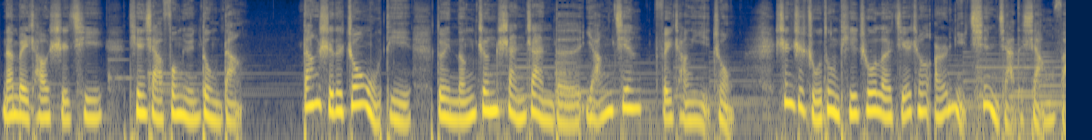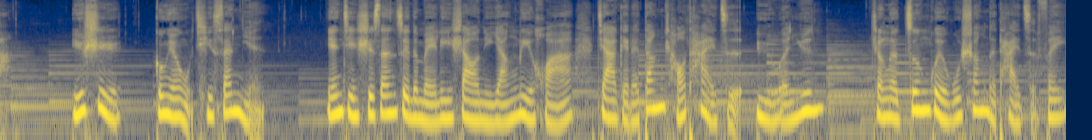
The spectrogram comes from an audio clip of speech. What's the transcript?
南北朝时期，天下风云动荡，当时的周武帝对能征善战的杨坚非常倚重，甚至主动提出了结成儿女亲家的想法。于是，公元五七三年，年仅十三岁的美丽少女杨丽华嫁给了当朝太子宇文赟。成了尊贵无双的太子妃。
